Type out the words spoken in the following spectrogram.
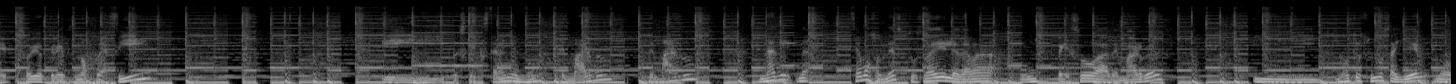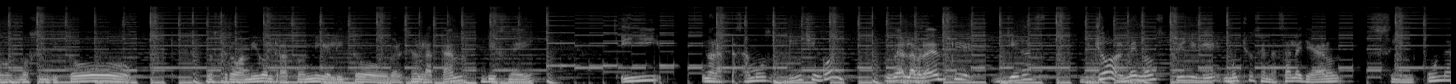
episodio 3 no fue así. Y pues qué extraño, ¿no? De Marvel, de Marvel. Nadie, seamos honestos, nadie le daba un peso a The Marvel y nosotros fuimos ayer, nos, invitó nuestro amigo el ratón Miguelito versión Latam, Disney, y nos la pasamos bien chingón. O sea, la verdad es que llegas, yo al menos, yo llegué, muchos en la sala llegaron sin una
